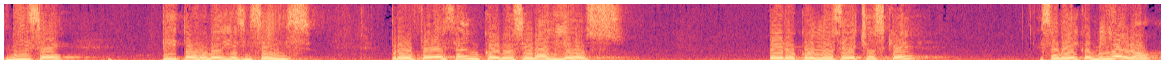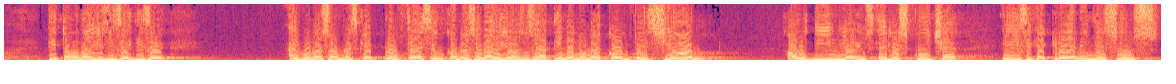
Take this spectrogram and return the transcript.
Dice Tito 1.16, profesan conocer a Dios, pero con los hechos que, ¿están ahí conmigo o no? Tito 1.16 dice, algunos hombres que profesan conocer a Dios, o sea, tienen una confesión audible, usted lo escucha, y dice que creen en Jesús,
